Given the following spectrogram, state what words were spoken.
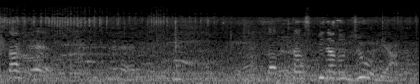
sa che eh, ti ha sfidato Giulia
